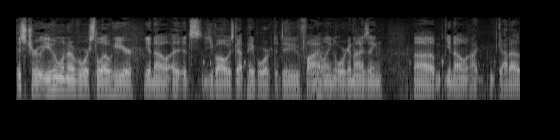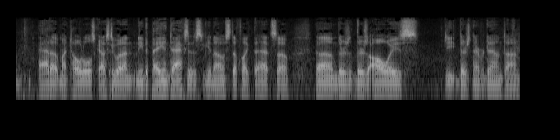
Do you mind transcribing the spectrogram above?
It's true. Even whenever we're slow here, you know, uh, it's you've always got paperwork to do, filing, organizing. Um, you know, I gotta add up my totals, gotta see what I need to pay in taxes. You know, stuff like that. So um, there's there's always there's never downtime.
